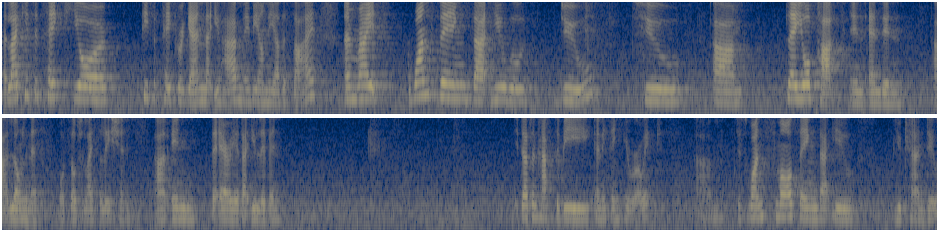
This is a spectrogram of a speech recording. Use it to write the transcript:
I'd like you to take your piece of paper again that you have, maybe on the other side, and write one thing that you will do to um, play your part in ending uh, loneliness or social isolation uh, in the area that you live in. It doesn't have to be anything heroic, um, just one small thing that you, you can do.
